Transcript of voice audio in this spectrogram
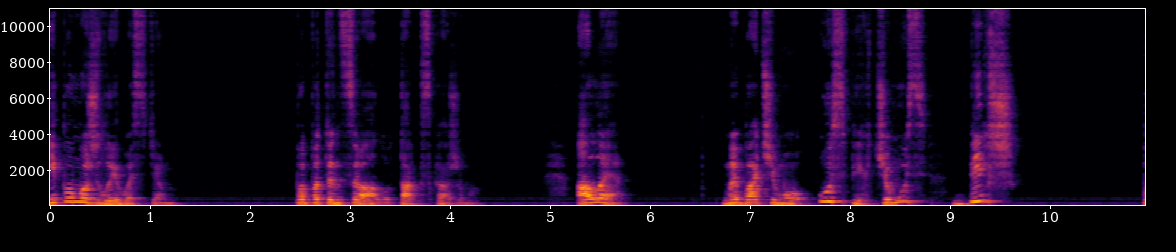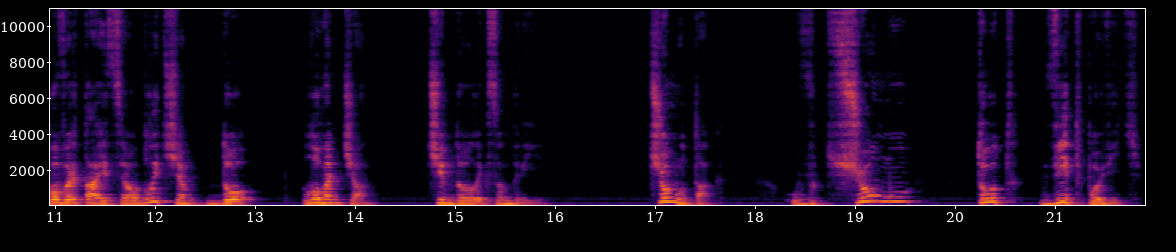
і по можливостям, по потенціалу, так скажемо. Але ми бачимо успіх чомусь більш повертається обличчям до луганчан, чим до Олександрії. Чому так? В чому тут відповідь?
